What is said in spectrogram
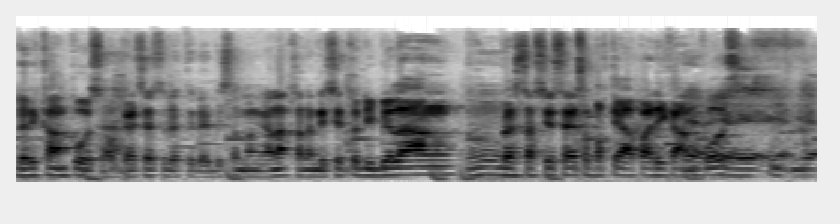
dari kampus? Oke, saya sudah tidak bisa mengelak karena di situ dibilang prestasi saya seperti apa di kampus. Iya, iya, iya, iya.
